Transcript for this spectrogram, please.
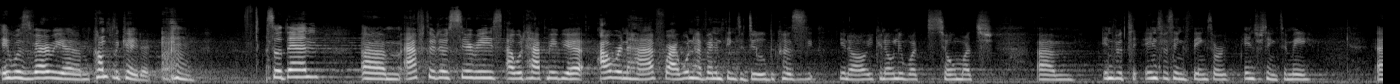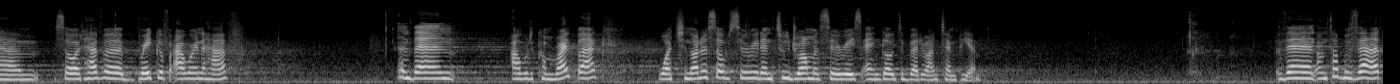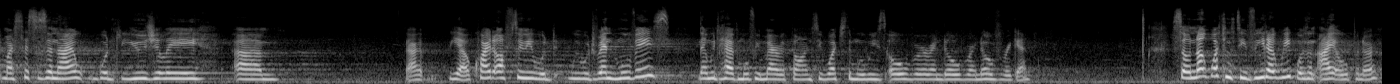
it was very um, complicated. so then, um, after the series, I would have maybe an hour and a half where I wouldn't have anything to do because, you know, you can only watch so much um, interesting things or interesting to me. Um, so I'd have a break of hour and a half. And then I would come right back watch another soap series, and two drama series, and go to bed around 10 p.m. Then, on top of that, my sisters and I would usually, um, yeah, quite often we would, we would rent movies, then we'd have movie marathons. We watch the movies over and over and over again. So, not watching TV that week was an eye opener.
